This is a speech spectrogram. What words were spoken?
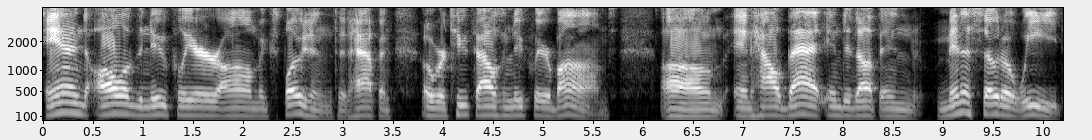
and all of the nuclear um, explosions that happened, over 2,000 nuclear bombs, um, and how that ended up in Minnesota weed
